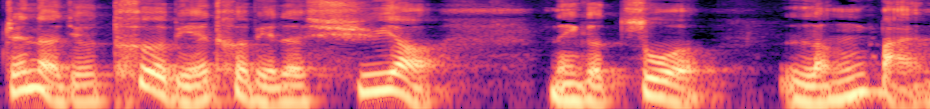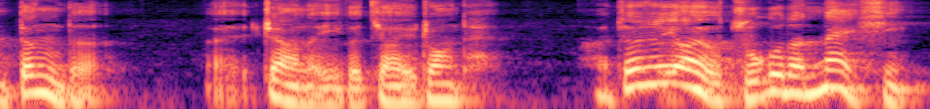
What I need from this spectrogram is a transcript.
真的就特别特别的需要那个做冷板凳的，哎，这样的一个交易状态啊，就是要有足够的耐心。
